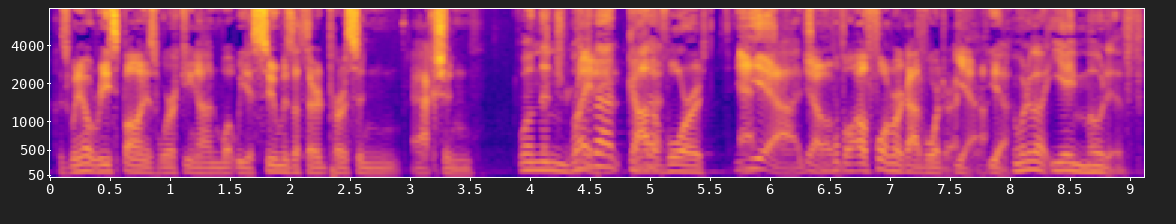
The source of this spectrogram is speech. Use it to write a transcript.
Because we know Respawn is working on what we assume is a third person action. Well, and then what right. about God what of War? yeah. It's you know, a former God of War director. Yeah. Yeah. What about EA Motive?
